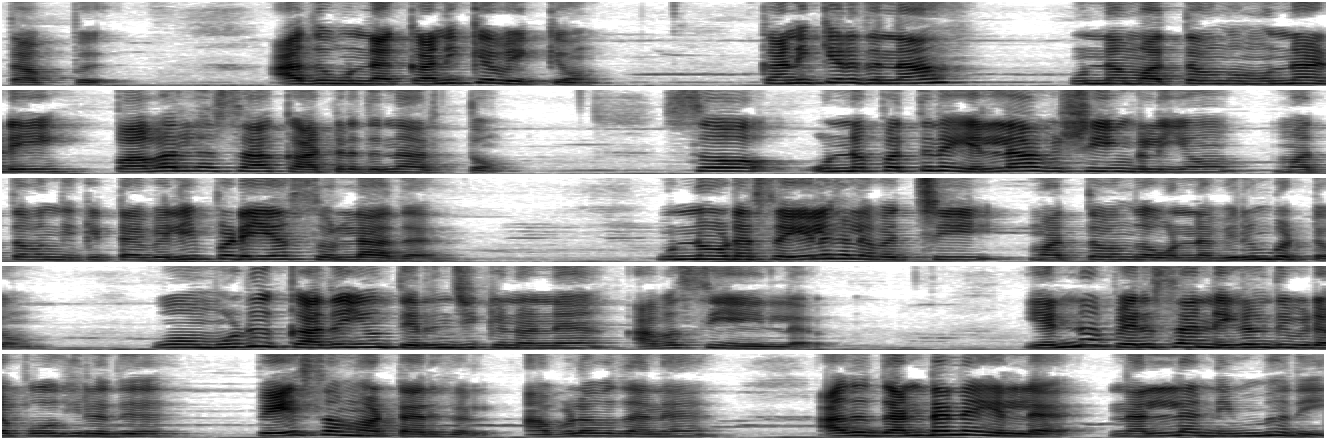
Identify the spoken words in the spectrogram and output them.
தப்பு. அது உன்னை கணிக்க வைக்கும். கணிக்கிறதுனா உன்னை மற்றவங்க முன்னாடி பவர்லெஸ்ஸாக காட்டுறதுன்னு அர்த்தம். ஸோ உன்னை பற்றின எல்லா விஷயங்களையும் மற்றவங்க கிட்ட வெளிப்படையாக சொல்லாத. உன்னோட செயல்களை வச்சு மற்றவங்க உன்னை விரும்பட்டும். உன் முழு கதையும் தெரிஞ்சுக்கணும்னு அவசியம் இல்லை. என்ன பெருசாக நிகழ்ந்து விட போகிறது? பேச மாட்டார்கள். அவ்வளவுதானே? அது தண்டனை இல்லை நல்ல நிம்மதி.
